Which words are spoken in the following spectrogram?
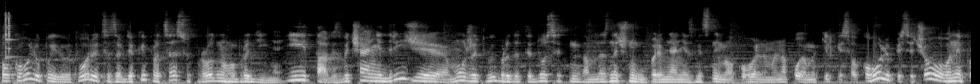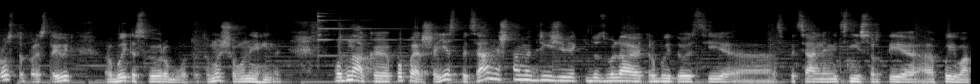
Алкоголь у пиві утворюється завдяки процесу природного бродіння. І так, звичайні дріжджі можуть вибродити досить ну, там, незначну у порівнянні з міцними алкогольними напоями кількість алкоголю, після чого вони просто перестають робити свою роботу, тому що вони гинуть. Однак, е, по-перше, є спеціальні штами дріжджів, які дозволяють робити ось ці е, спеціальні міцні сорти е, пива.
